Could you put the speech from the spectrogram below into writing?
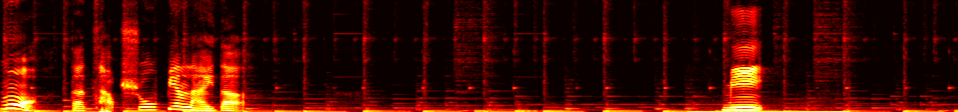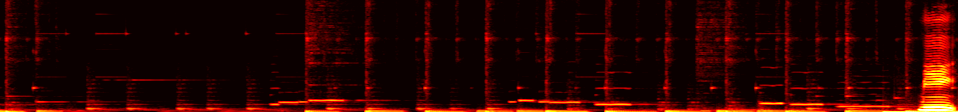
墨的草书变来的。み、 み、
